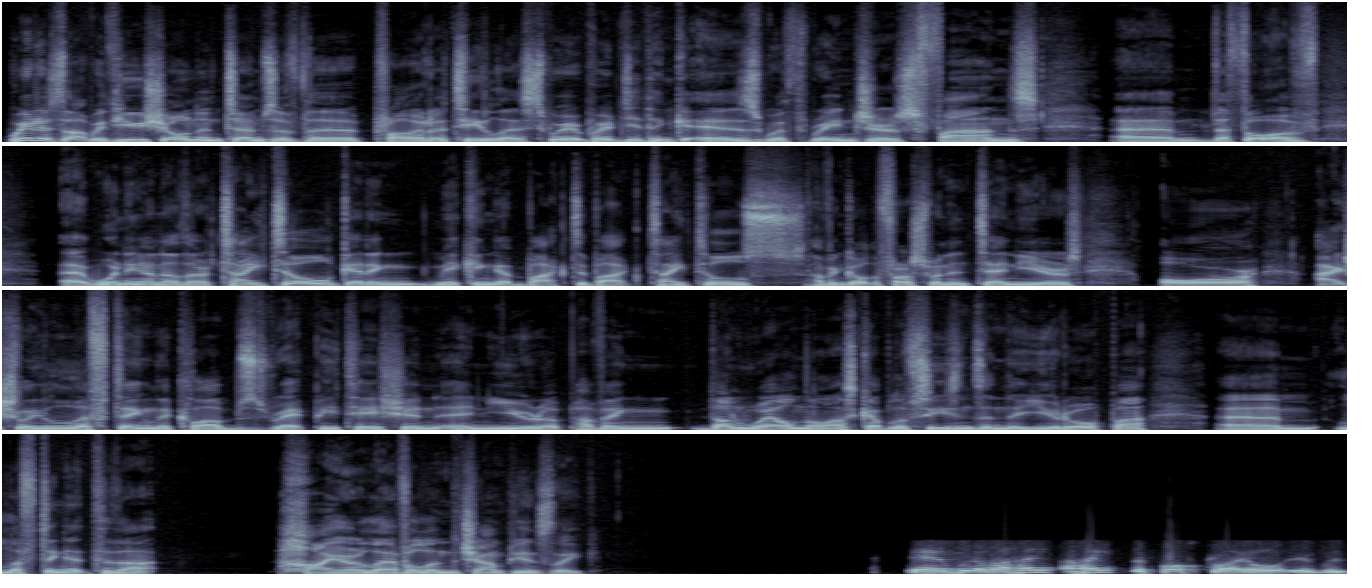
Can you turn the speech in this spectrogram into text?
Where is that with you, Sean, in terms of the priority list? Where where do you think it is with Rangers fans? Um, the thought of uh, winning another title, getting making it back to back titles, having got the first one in ten years, or actually lifting the club's reputation in Europe, having done well in the last couple of seasons in the Europa, um, lifting it to that higher level in the Champions League. Yeah, well, I think I think the first priority was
